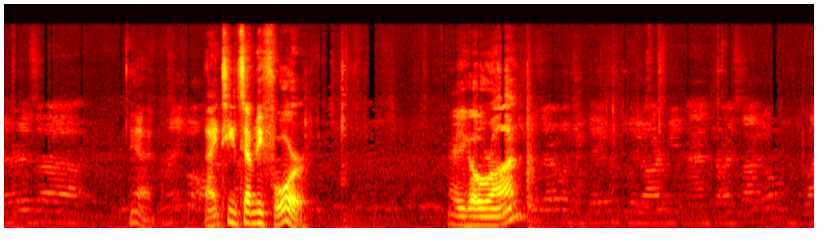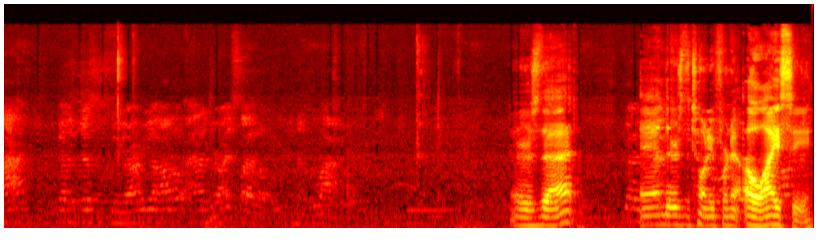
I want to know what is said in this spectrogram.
There is a Yeah, 1974. There you go, Ron. There's that. And there's the Tony Fernandez. Oh, I see.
